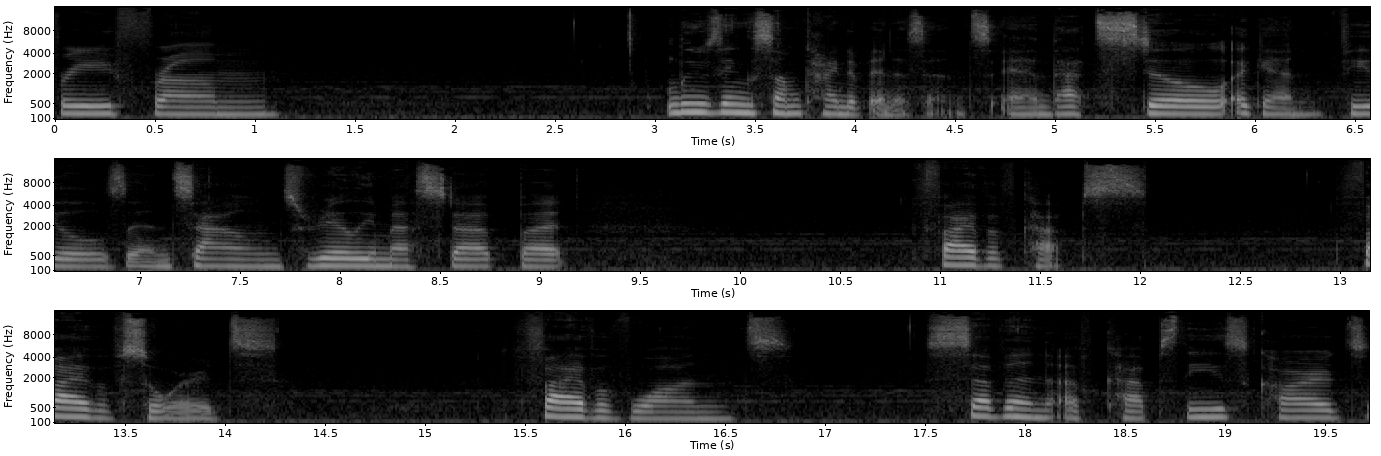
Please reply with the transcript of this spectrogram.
free from losing some kind of innocence. And that still, again, feels and sounds really messed up, but Five of Cups, Five of Swords, Five of Wands, Seven of Cups. These cards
